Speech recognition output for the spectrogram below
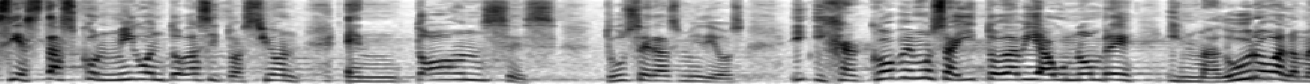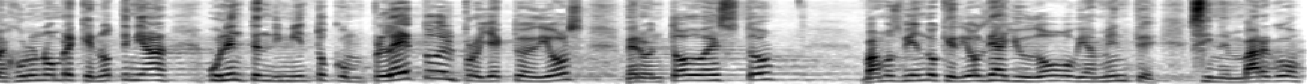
si estás conmigo en toda situación, entonces tú serás mi Dios. Y, Jacob vemos ahí todavía un hombre inmaduro, a lo mejor un hombre que no tenía un entendimiento completo del proyecto de Dios, pero en todo esto vamos viendo que Dios le ayudó, obviamente. Sin embargo,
